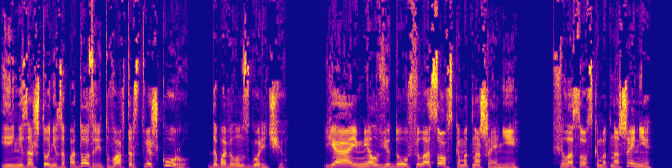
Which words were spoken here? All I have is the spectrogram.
И ни за что не заподозрит в авторстве шкуру, добавил он с горечью. Я имел в виду в философском отношении. В философском отношении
